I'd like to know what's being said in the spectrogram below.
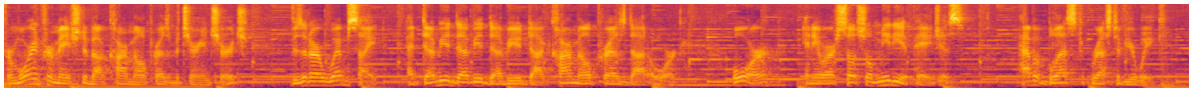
For more information about Carmel Presbyterian Church, visit our website at www.carmelpres.org or any of our social media pages. Have a blessed rest of your week.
